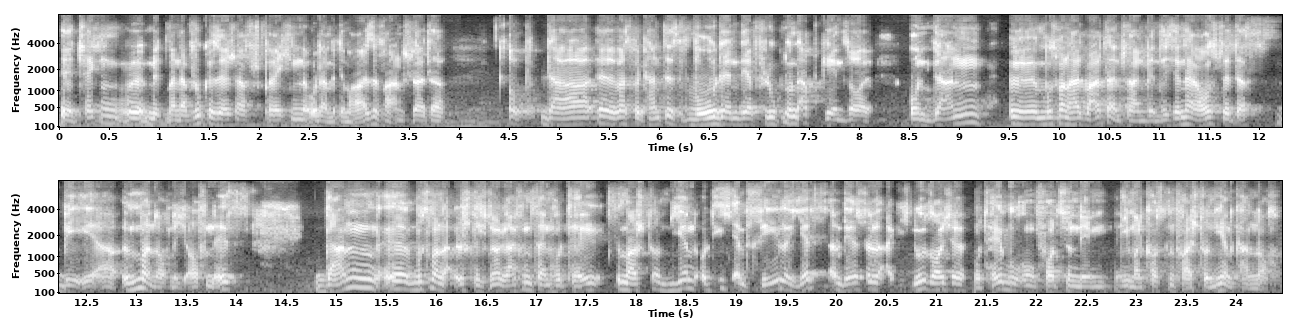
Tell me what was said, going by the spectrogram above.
äh, checken, äh, mit meiner Fluggesellschaft sprechen oder mit dem Reiseveranstalter ob da äh, was bekannt ist, wo denn der Flug nun abgehen soll. Und dann äh, muss man halt weiter entscheiden. Wenn sich dann herausstellt, dass BER immer noch nicht offen ist, dann äh, muss man schlicht und ergreifend sein Hotel immer stornieren. Und ich empfehle jetzt an der Stelle eigentlich nur solche Hotelbuchungen vorzunehmen, die man kostenfrei stornieren kann noch.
